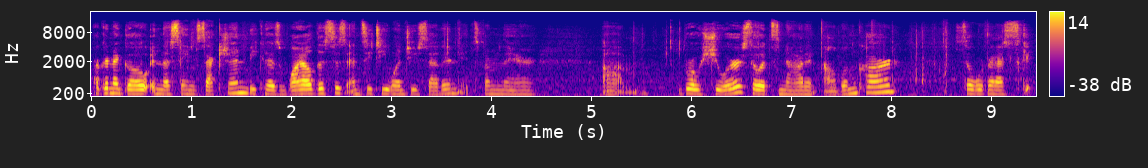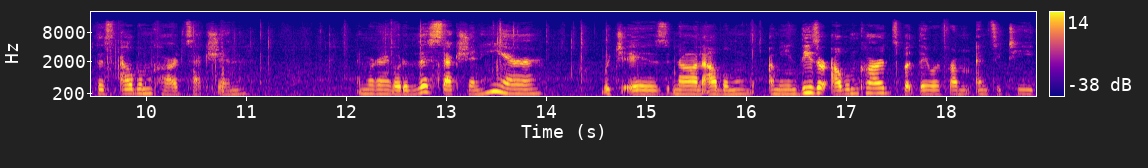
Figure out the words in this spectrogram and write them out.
are going to go in the same section because while this is NCT 127, it's from their um, brochure, so it's not an album card. So we're going to skip this album card section and we're going to go to this section here, which is non-album. I mean, these are album cards, but they were from NCT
